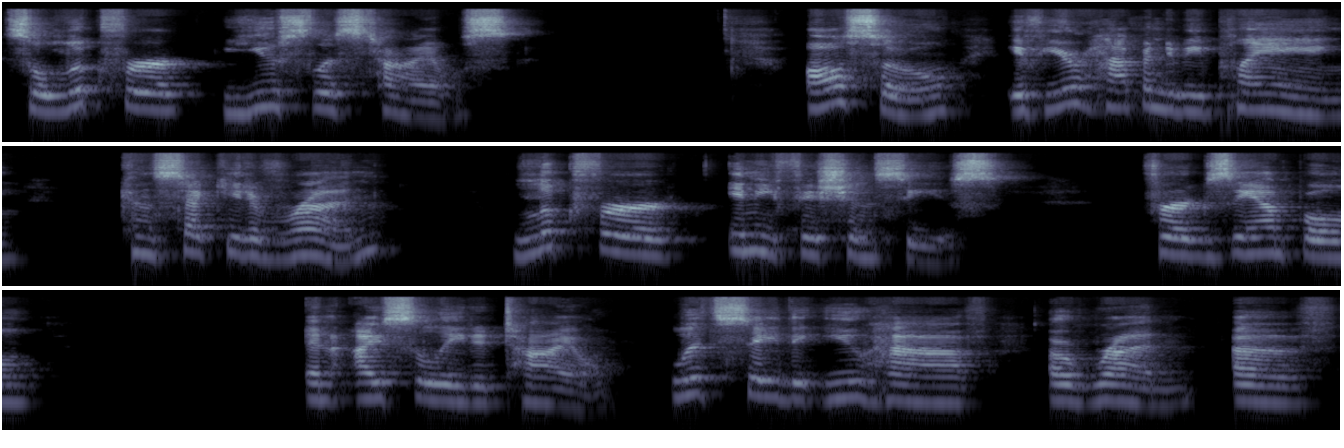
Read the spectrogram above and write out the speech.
So look for useless tiles. Also, if you happen to be playing consecutive run, look for inefficiencies. For example, an isolated tile. Let's say that you have a run of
